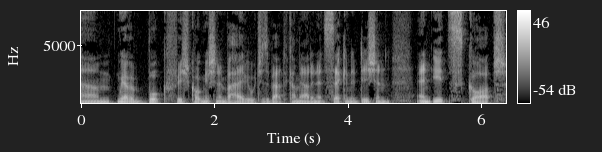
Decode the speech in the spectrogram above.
Um, we have a book, Fish Cognition and Behavior, which is about to come out in its second edition, and it's got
